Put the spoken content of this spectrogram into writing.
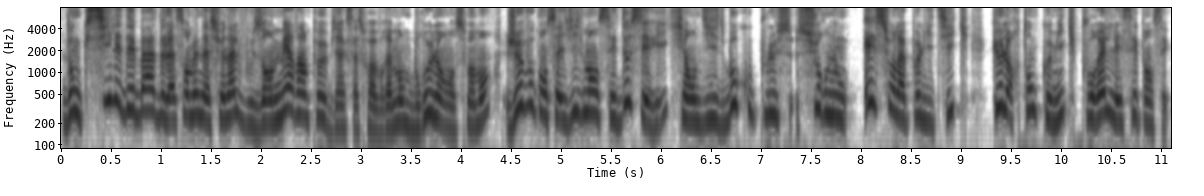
Donc si les débats de l'Assemblée nationale vous emmerdent un peu, bien que ça soit vraiment brûlant en ce moment, je vous conseille vivement ces deux séries qui en disent beaucoup plus sur nous et sur la politique que leur ton comique pourrait le laisser penser.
